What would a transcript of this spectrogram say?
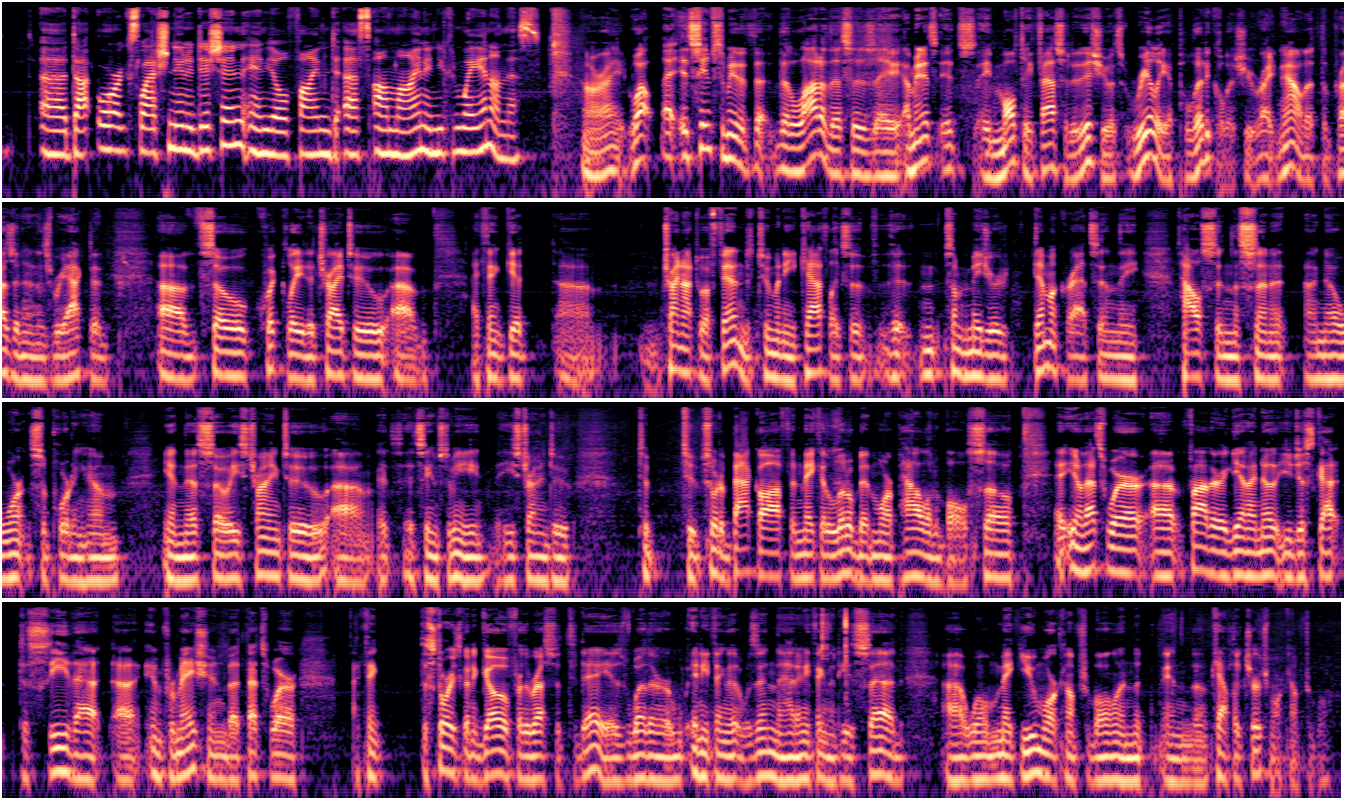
uh, org slash noon edition and you'll find us online and you can weigh in on this. All right. Well it seems to me that, the, that a lot of this is a i mean it's it's a multifaceted issue. It's really a political issue right now that the president has reacted uh, so quickly to try to um, i think get uh, try not to offend too many Catholics. The, some of the major Democrats in the House and the Senate, I know, weren't supporting him in this. So he's trying to. Uh, it, it, seems to me he's trying to to to sort of back off and make it a little bit more palatable. So, uh, you know, that's where uh, Father. Again, I know that you just got to see that uh, information, but that's where I think the story is going to go for the rest of today is whether anything that was in that, anything that he's said, uh, will make you more comfortable and the and the Catholic Church more comfortable.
